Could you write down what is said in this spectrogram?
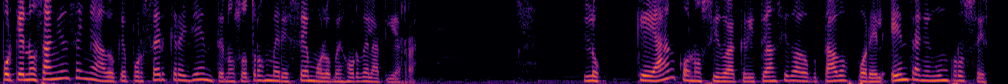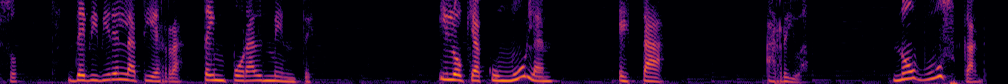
Porque nos han enseñado que por ser creyente nosotros merecemos lo mejor de la tierra. Los que han conocido a Cristo y han sido adoptados por Él entran en un proceso de vivir en la tierra temporalmente. Y lo que acumulan está arriba. No buscan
